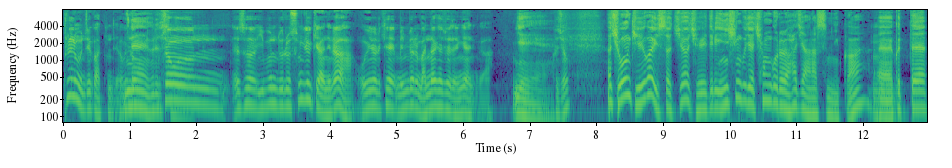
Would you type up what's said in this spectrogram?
풀릴 문제인 것 같은데요. 그래서 네, 그렇습니다. 국정원에서 이분들을 숨길 게 아니라 오히려 이렇게 민변을 만나게 해줘야 되는 게 아닌가. 예. 그죠? 좋은 기회가 있었죠. 저희들이 인신구제 청구를 하지 않았습니까? 음. 예, 그때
